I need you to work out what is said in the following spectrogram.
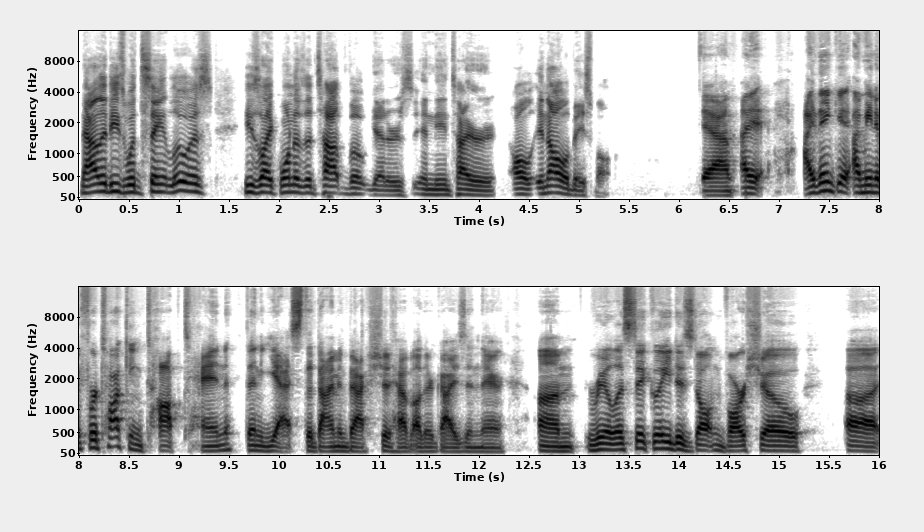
Now that he's with St. Louis, he's like one of the top vote getters in the entire all in all of baseball. Yeah, I I think it, I mean if we're talking top 10, then yes, the Diamondbacks should have other guys in there. Um realistically, does Dalton Varsho uh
